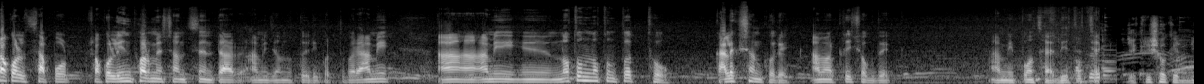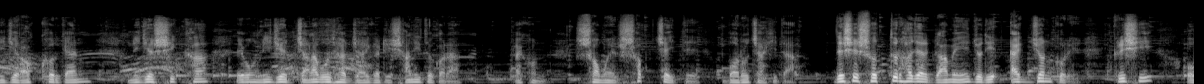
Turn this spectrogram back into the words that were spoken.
সকল সাপোর্ট, সকল ইনফরমেশন সেন্টার আমি যেন তৈরি করতে পারি। আমি আমি নতুন নতুন তথ্য কালেকশন করে আমার কৃষকদের আমি পৌঁছায় দিতে চাই। যে কৃষকের নিজের অক্ষর জ্ঞান, নিজের শিক্ষা এবং নিজের জানা বোঝার জায়গাটি শানিত করা এখন সময়ের সবচাইতে বড় চাহিদা। দেশের সত্তর হাজার গ্রামে যদি একজন করে কৃষি ও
